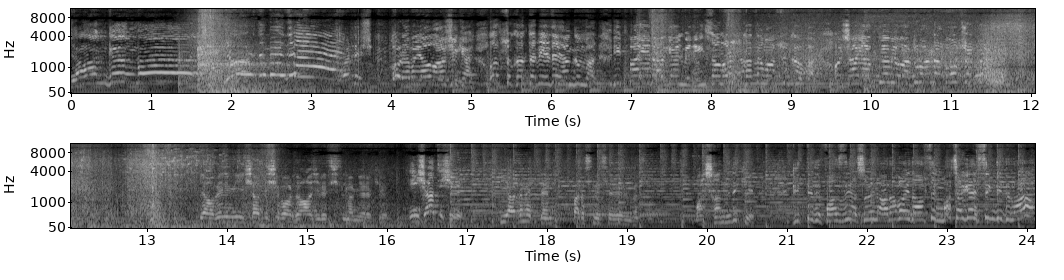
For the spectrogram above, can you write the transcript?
Yangın var! Yardım edin! Kardeş, arabayı al gel. Alt sokakta bir evde yangın var. İtfaiye daha gelmedi. İnsanlar üst katta mahsur kaldılar. Aşağıya atlayamıyorlar. Duvardan boğulacaklar. Ya benim bir inşaat işi vardı. Acil yetiştirmem gerekiyor. İnşaat işi mi? Bir yardım et de parasını isteyelim ben. Başkan dedi ki git dedi Fazlı'ya söyle arabayı da alsın maça gelsin dedi la.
